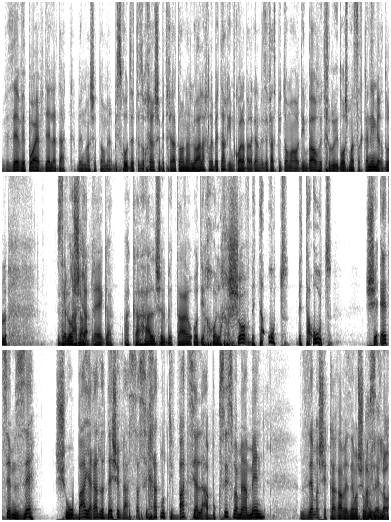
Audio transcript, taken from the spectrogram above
וזה, ופה ההבדל הדק בין מה שאתה אומר. בזכות זה, אתה זוכר שבתחילת העונה לא הלך לביתר עם כל הבלאגן וזה, ואז פתאום האוהדים באו והתחילו לדרוש מהשחקנים, ירדו ל... זה לא הק- שם. רגע, הקהל של ביתר עוד יכול לחשוב בטעות, בטעות, שעצם זה שהוא בא, ירד לדשא ועשה שיחת מוטיבציה לאבוקסיס והמאמן, זה מה שקרה וזה מה שהוא אז זה לזה. לא.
